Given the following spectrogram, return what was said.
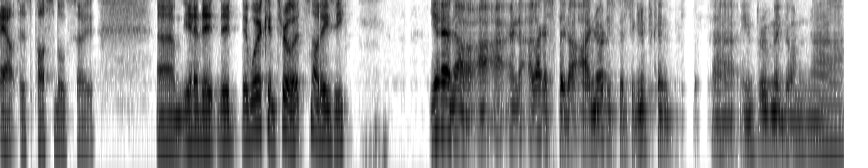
out as possible. So. Um, yeah, they're, they're, they're working through it. It's not easy. Yeah, no, I, I, and like I said, I, I noticed a significant uh, improvement on. Uh,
